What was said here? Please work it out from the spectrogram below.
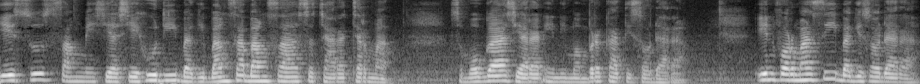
Yesus Sang Mesias Yehudi bagi bangsa-bangsa secara cermat. Semoga siaran ini memberkati saudara. Informasi bagi saudara.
